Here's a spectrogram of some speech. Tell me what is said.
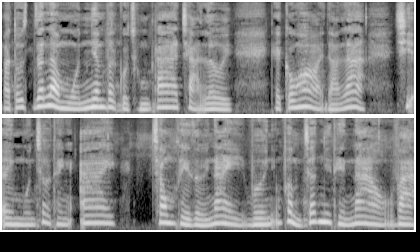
mà tôi rất là muốn nhân vật của chúng ta trả lời cái câu hỏi đó là chị ấy muốn trở thành ai trong thế giới này với những phẩm chất như thế nào và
